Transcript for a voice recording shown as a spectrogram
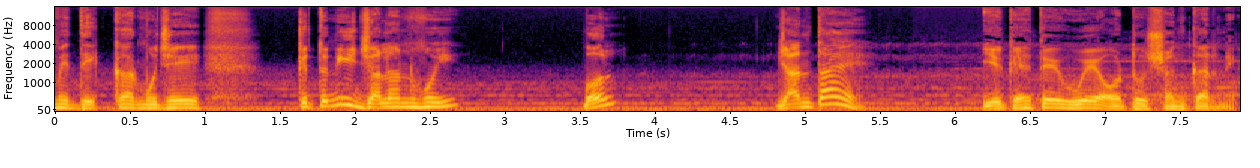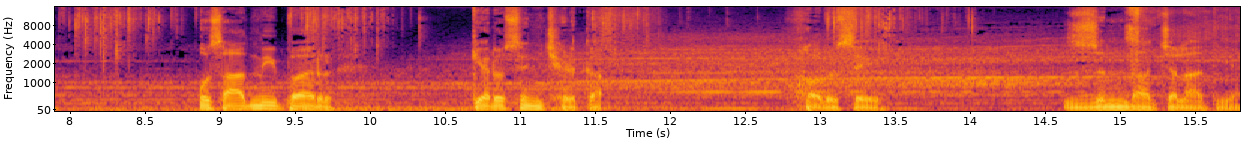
में देखकर मुझे कितनी जलन हुई? बोल, जानता है? ये कहते हुए ऑटो शंकर ने उस आदमी पर केरोसिन छिड़का। और उसे ज़िंदा जला दिया।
